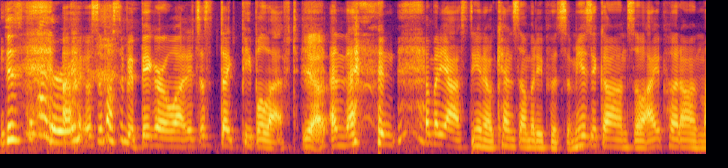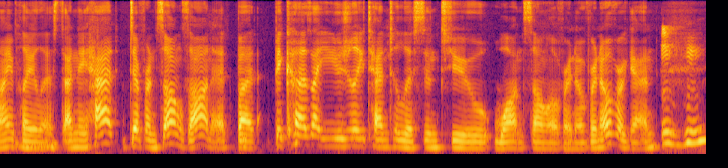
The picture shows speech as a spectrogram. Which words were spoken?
This gathering. Uh, it was supposed to be a bigger one. It just like people left. Yeah. And then somebody asked, you know, can somebody put some music on? So I put on my playlist, and they had different songs on it. But because I usually tend to listen to one song over and over and over again, mm-hmm.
